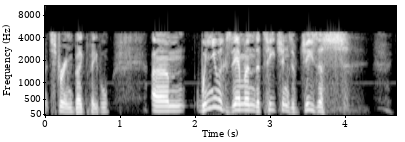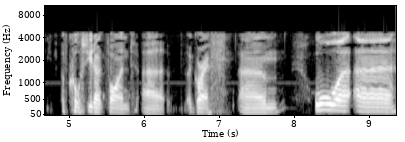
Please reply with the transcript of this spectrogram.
extreme big people. Um, when you examine the teachings of Jesus, of course, you don't find uh, a graph um, or uh,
